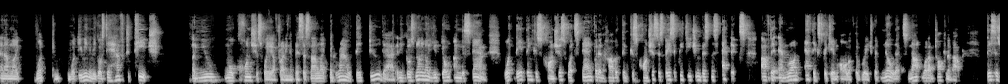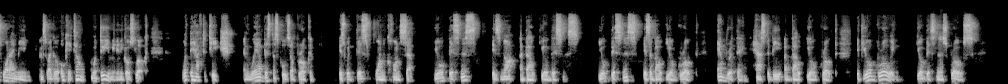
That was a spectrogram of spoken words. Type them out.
And I'm like, "What? What do you mean?" And he goes, "They have to teach." A new, more conscious way of running a business. And I'm like, but Rao, they do that. And he goes, no, no, no, you don't understand. What they think is conscious, what Stanford and Harvard think is conscious, is basically teaching business ethics. After mm. Enron, ethics became all of the rage. But no, that's not what I'm talking about. This is what I mean. And so I go, okay, tell me, what do you mean? And he goes, look, what they have to teach and where business schools are broken is with this one concept. Your business is not about your business your business is about your growth. Everything has to be about your growth. If you're growing, your business grows.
